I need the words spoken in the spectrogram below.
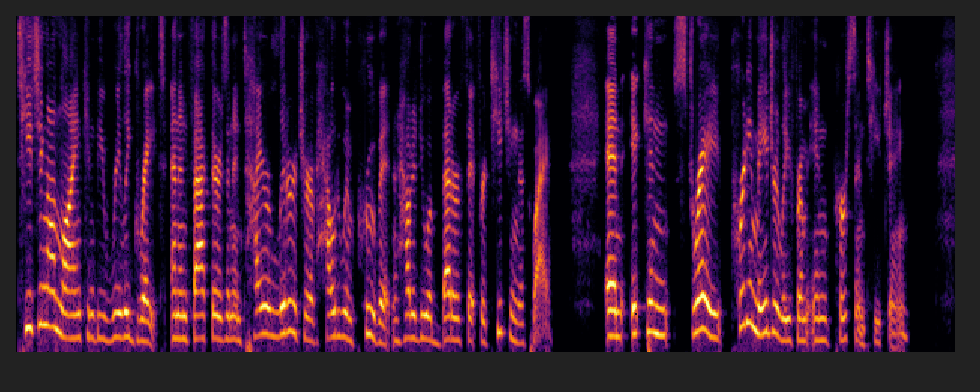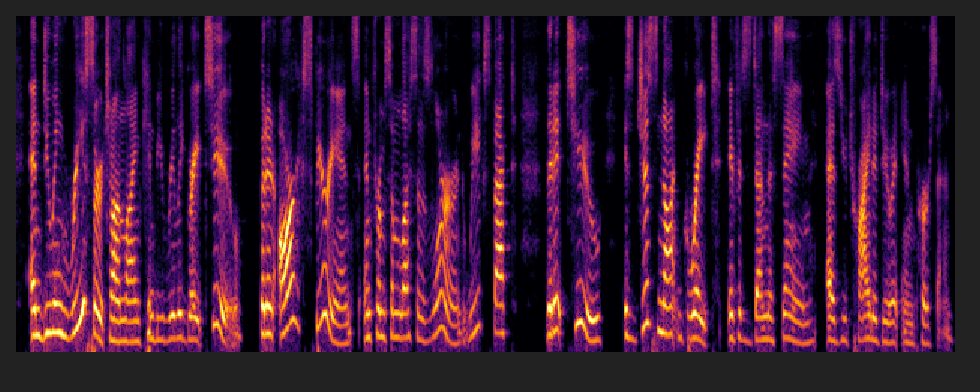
Teaching online can be really great. And in fact, there's an entire literature of how to improve it and how to do a better fit for teaching this way. And it can stray pretty majorly from in-person teaching. And doing research online can be really great too. But in our experience and from some lessons learned, we expect that it too is just not great if it's done the same as you try to do it in person.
